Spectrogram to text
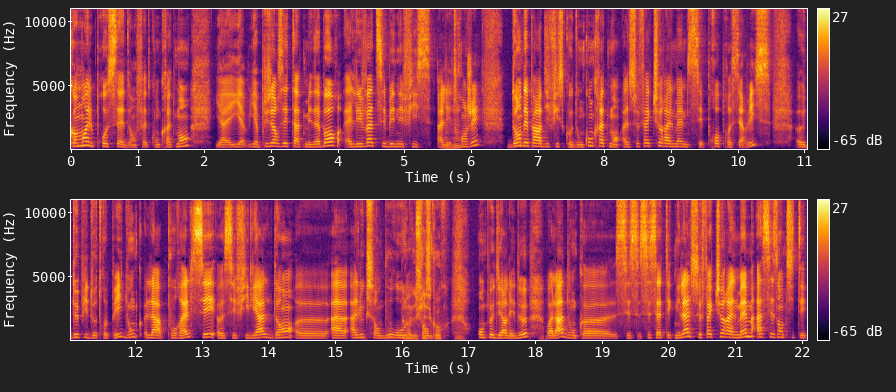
Comment elle procède en fait concrètement il y, a, plusieurs étapes, mais d'abord, elle évade ses bénéfices à mhm. l'étranger dans des paradis fiscaux. Donc concrètement, elle se facture elle-même ses propres services euh, depuis d'autres pays. Donc là, pour elle, c'est ses filiales dans, à, Luxembourg ou au Luxembourg. On peut dire les deux. Voilà, donc euh, c'est cette technique-là. Elle se facture elle-même à ses entités.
